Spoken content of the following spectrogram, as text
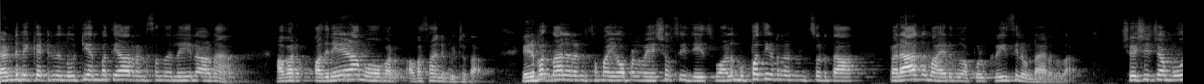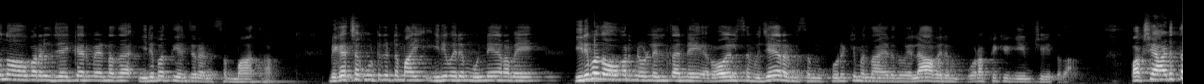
രണ്ട് വിക്കറ്റിന് നൂറ്റി എൺപത്തി ആറ് റൺസ് എന്ന നിലയിലാണ് അവർ പതിനേഴാം ഓവർ അവസാനിപ്പിച്ചത്. എഴുപത്തിനാല് റൺസുമായി ഓപ്പണർ യശസ്വി ജയ്സ്വാളും മുപ്പത്തിയെട്ട് റൺസ് എടുത്ത പരാഗുമായിരുന്നു അപ്പോൾ ക്രീസിലുണ്ടായിരുന്നത്. ശേഷിച്ച മൂന്ന് ഓവറിൽ ജയിക്കാൻ വേണ്ടത് ഇരുപത്തിയഞ്ച് റൺസ് മാത്രം. മികച്ച കൂട്ടുകെട്ടുമായി ഇരുവരും മുന്നേറവേ ഇരുപത് ഓവറിനുള്ളിൽ തന്നെ റോയൽസ് വിജയ റൺസും കുറിക്കുമെന്നായിരുന്നു എല്ലാവരും ഉറപ്പിക്കുകയും ചെയ്തത്. പക്ഷേ അടുത്ത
